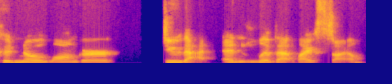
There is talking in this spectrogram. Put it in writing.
could no longer do that and live that lifestyle.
